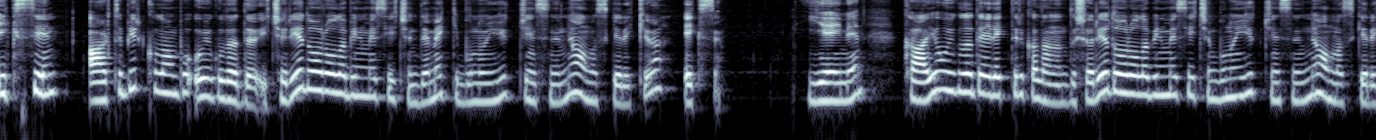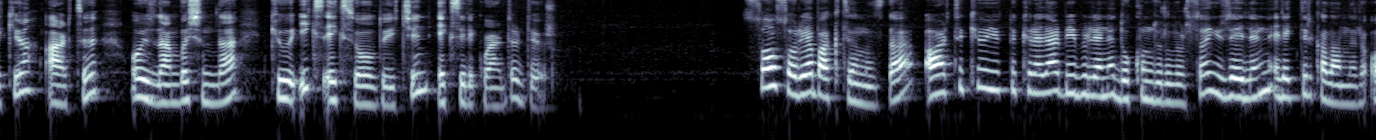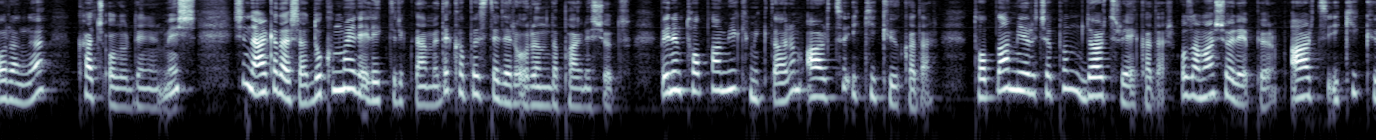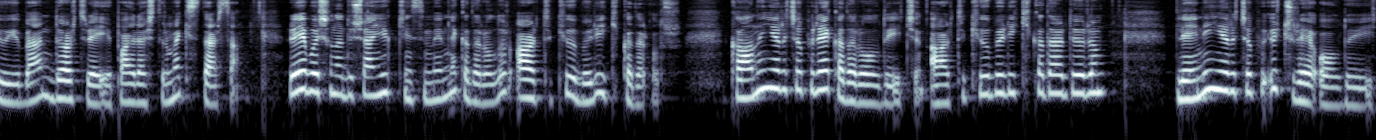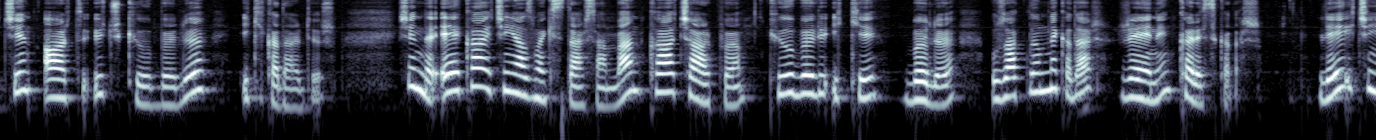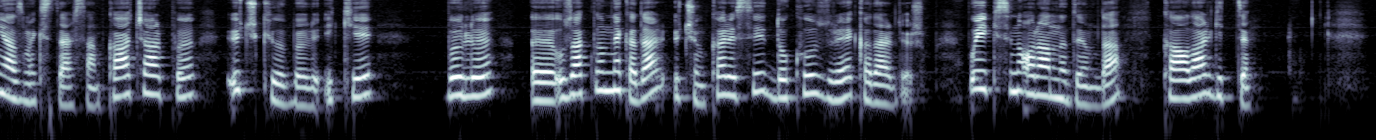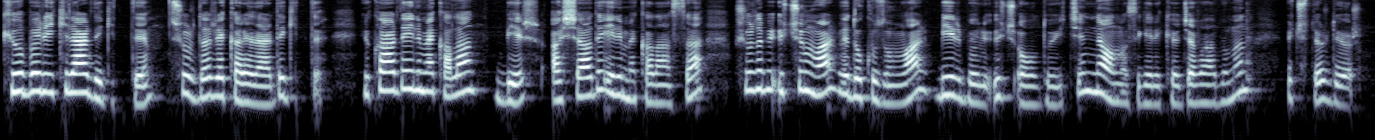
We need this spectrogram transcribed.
X'in artı bir klombu uyguladığı içeriye doğru olabilmesi için demek ki bunun yük cinsinin ne olması gerekiyor? Eksi. Y'nin K'ya uyguladığı elektrik alanının dışarıya doğru olabilmesi için bunun yük cinsinin ne olması gerekiyor? Artı. O yüzden başında Qx eksi olduğu için eksilik vardır diyorum. Son soruya baktığımızda artı Q yüklü küreler birbirlerine dokundurulursa yüzeylerinin elektrik alanları oranı kaç olur denilmiş. Şimdi arkadaşlar dokunma ile elektriklenmede kapasiteleri oranında paylaşıyordu. Benim toplam yük miktarım artı 2Q kadar. Toplam yarıçapım 4R kadar. O zaman şöyle yapıyorum. Artı 2Q'yu ben 4R'ye paylaştırmak istersem. R başına düşen yük cinsim benim ne kadar olur? Artı Q bölü 2 kadar olur. K'nın yarıçapı R kadar olduğu için artı Q bölü 2 kadar diyorum. L'nin yarıçapı 3R olduğu için artı 3Q bölü 2 kadar diyorum. Şimdi EK için yazmak istersem ben K çarpı Q bölü 2 bölü uzaklığım ne kadar? R'nin karesi kadar. L için yazmak istersem K çarpı 3Q bölü 2 bölü e, uzaklığım ne kadar? 3'ün karesi 9R kadar diyorum. Bu ikisini oranladığımda K'lar gitti. Q bölü 2'ler de gitti. Şurada R kareler de gitti. Yukarıda elime kalan 1, aşağıda elime kalansa şurada bir 3'üm var ve 9'um var. 1 bölü 3 olduğu için ne olması gerekiyor cevabımın? 3'tür diyorum.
